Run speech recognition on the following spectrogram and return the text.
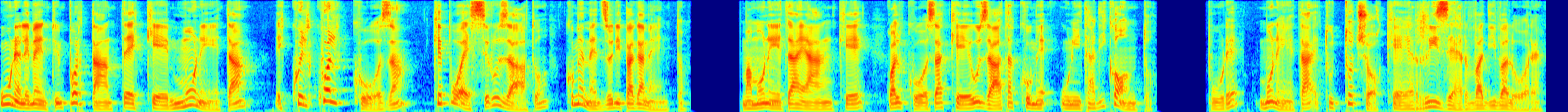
Un elemento importante è che moneta è quel qualcosa che può essere usato come mezzo di pagamento, ma moneta è anche qualcosa che è usata come unità di conto, oppure moneta è tutto ciò che è riserva di valore.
